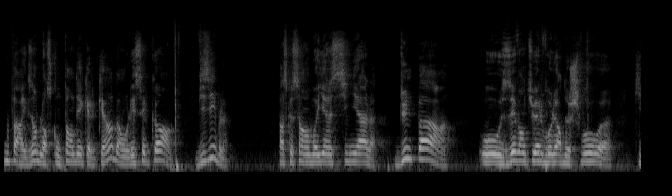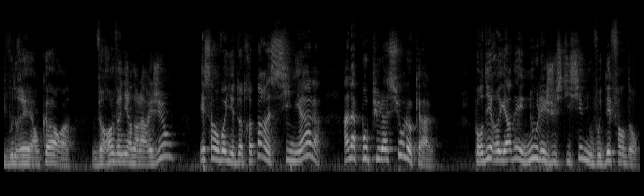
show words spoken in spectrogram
où par exemple, lorsqu'on pendait quelqu'un, ben, on laissait le corps visible. Parce que ça a envoyé un signal, d'une part, aux éventuels voleurs de chevaux euh, qui voudraient encore euh, revenir dans la région, et ça a envoyé d'autre part un signal à la population locale pour dire, regardez, nous les justiciers, nous vous défendons.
